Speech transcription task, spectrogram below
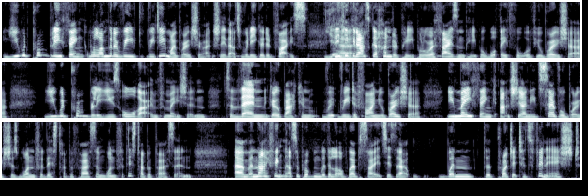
You would probably think, well, I'm going to re- redo my brochure. Actually, that's really good advice. And if you could ask hundred people or thousand people what they thought of your brochure, you would probably use all that information to then go back and re- redefine your brochure. You may think, actually, I need several brochures, one for this type of person, one for this type of person. Um, and I think that's a problem with a lot of websites is that when the project has finished,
